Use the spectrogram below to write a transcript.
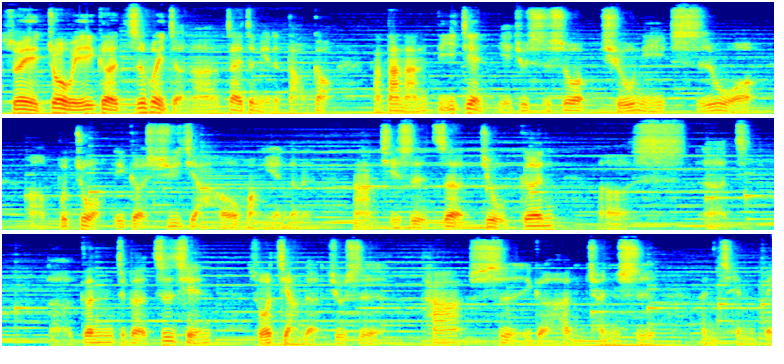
所以作为一个智慧者呢，在这里的祷告，那当然第一件，也就是说，求你使我啊不做一个虚假和谎言的人。那其实这就跟呃呃呃跟这个之前所讲的，就是。他是一个很诚实、很谦卑，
